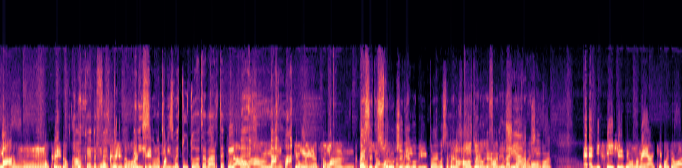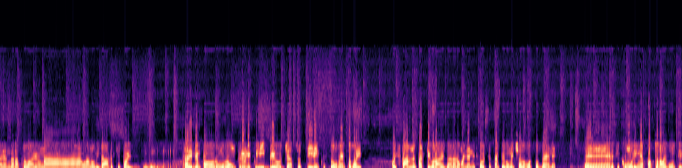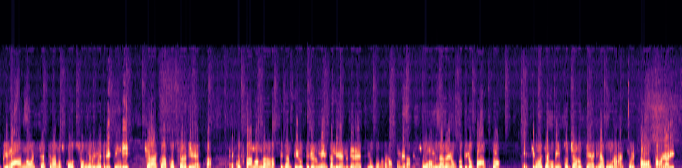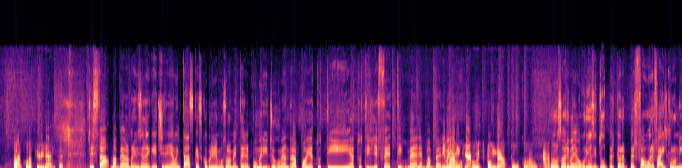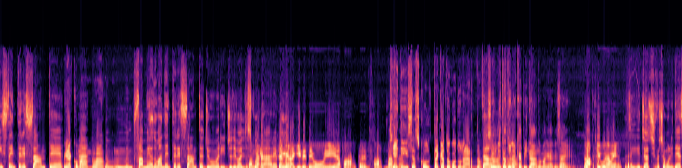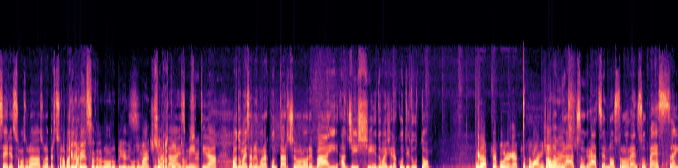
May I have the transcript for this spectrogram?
Ma non, non, credo. Ah, ok, perfetto. Credo, Benissimo, l'ottimismo ma... è tutto d'altra parte. No, eh. ma, mm, più o meno, insomma. Pensa distrugge Diago Pinto, eh, questo è per no, il titolo vabbè, che faremo uscire tra poco. Eh è difficile secondo me anche poi trovare, andare a trovare una, una novità perché poi mh, sarebbe un po' un rompere un equilibrio già sottile in questo momento. Poi quest'anno in particolare, sai, la Roma gli anni scorsi ha sempre cominciato molto bene eh, perché con Mourinho ha fatto 9 punti il primo anno e 7 l'anno scorso nelle prime tre, quindi c'era anche un'atmosfera diversa. Eh, quest'anno andare ad appesantire ulteriormente a livello dialettico secondo me non conviene a nessuno, bisogna tenere un profilo basso e siccome Tiago Pinto già lo ottiene di natura, penso che stavolta magari ancora più evidente. Ci sta, vabbè, una previsione che ci teniamo in tasca e scopriremo solamente nel pomeriggio come andrà poi a tutti, a tutti gli effetti. Bene, vabbè, rimaniamo. Sarà un che sfonderà tutto. Non lo so, rimaniamo curiosi. Tu, perché, per favore, fai il cronista interessante. Mi raccomando, eh. eh. Mm, fammi una domanda interessante oggi pomeriggio, ti voglio ascoltare. Se me la chiedete voi, la farò interessante. Vabbè. Chiedi se ascolta Cato Codunardo. Se ogni tanto gli è capitato, magari, sai. Eh, Ma sicuramente. Sì, già ci facciamo un'idea seria insomma, sulla, sulla persona. Poi che domani... ne pensa della nuova rubrica di Codumaccio? Soprattutto. Dai, smettila. Sì. Poi domani sapremo raccontarcelo, Lore. Vai, agisci e domani ci racconti tutto. Grazie a voi ragazzi, a domani. Ciao, Un Lorenzo. abbraccio, grazie al nostro Lorenzo Pes.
